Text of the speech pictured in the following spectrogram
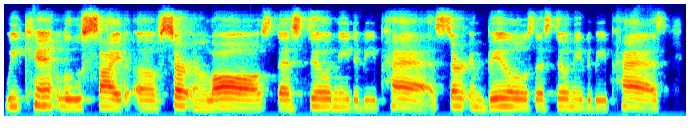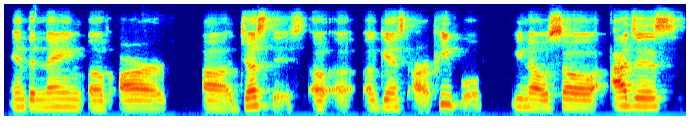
we can't lose sight of certain laws that still need to be passed, certain bills that still need to be passed in the name of our uh, justice uh, uh, against our people. You know, so I just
